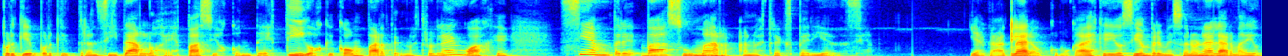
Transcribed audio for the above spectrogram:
¿Por qué? Porque transitar los espacios con testigos que comparten nuestro lenguaje siempre va a sumar a nuestra experiencia. Y acá, claro, como cada vez que digo siempre me suena una alarma, digo,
